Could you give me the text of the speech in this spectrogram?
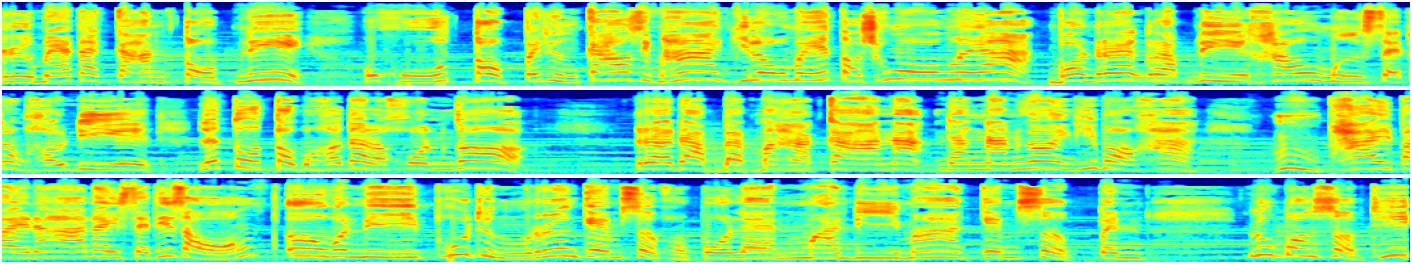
หรือแม้แต่การตบนี่โอ้โหตบไปถึง 95 กิโลเมตรต่อชั่วโมงเลยอะบอลแรกรับดีเข้ามือเซตของเขาดี และตัวตบของเขาแต่ละคนก็ระดับแบบมหาการอะดังนั้นก็อย่างที่บอกค่ะ อืมพ่ายไปนะคะในเซตที่ 2 เออวันนี้พูดถึงเรื่องเกมเสิร์ฟของโปแลนด์มาดีมากเกมเสิร์ฟเป็นลูกบอลเสิร์ฟที่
